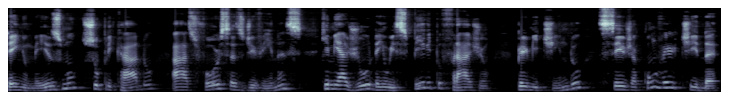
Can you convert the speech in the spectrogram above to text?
Tenho mesmo suplicado às forças divinas que me ajudem o espírito frágil, permitindo seja convertida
